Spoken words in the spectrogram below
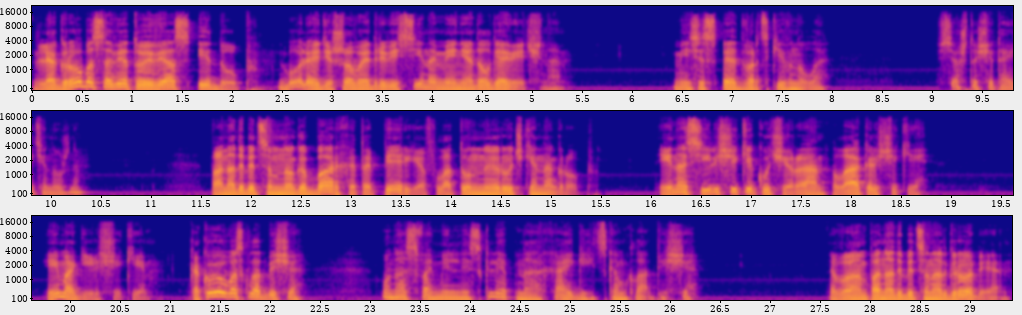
Для гроба советую вяз и дуб. Более дешевая древесина менее долговечна». Миссис Эдвардс кивнула. «Все, что считаете нужным». Понадобится много бархата, перьев, латунные ручки на гроб. И носильщики, кучера, плакальщики. И могильщики. Какое у вас кладбище? У нас фамильный склеп на Хайгейтском кладбище. Вам понадобится надгробие.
